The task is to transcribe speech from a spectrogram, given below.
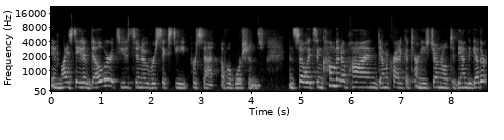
In my state of Delaware, it's used in over 60% of abortions. And so it's incumbent upon Democratic attorneys general to band together,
